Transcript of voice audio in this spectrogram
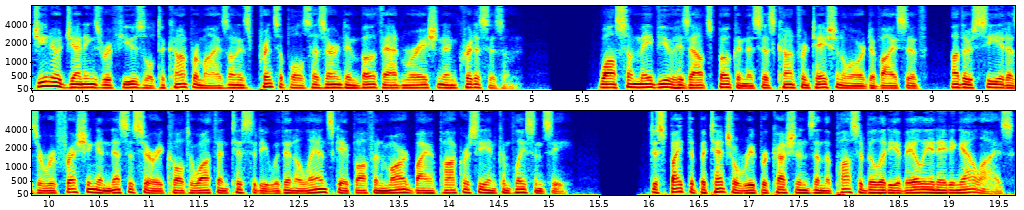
Gino Jennings' refusal to compromise on his principles has earned him both admiration and criticism. While some may view his outspokenness as confrontational or divisive, others see it as a refreshing and necessary call to authenticity within a landscape often marred by hypocrisy and complacency. Despite the potential repercussions and the possibility of alienating allies,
